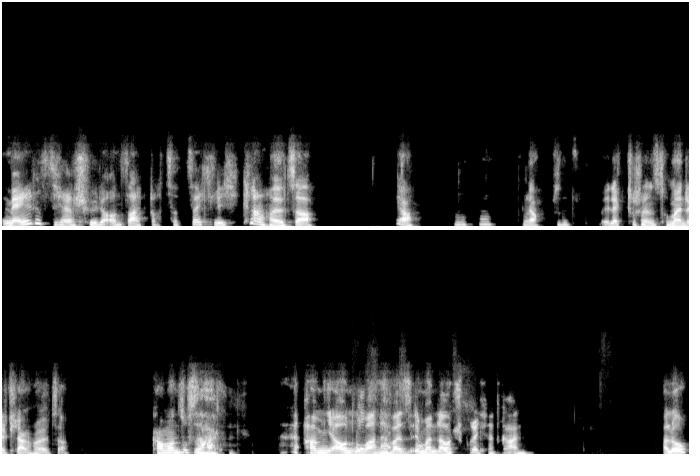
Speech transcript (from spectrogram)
meldet sich ein Schüler und sagt doch tatsächlich Klanghölzer. Ja. Mhm. Ja, sind elektrische Instrumente, Klanghölzer. Kann man so sagen. Haben ja auch Okay, normalerweise immer einen. Lautsprecher dran. Hallo?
